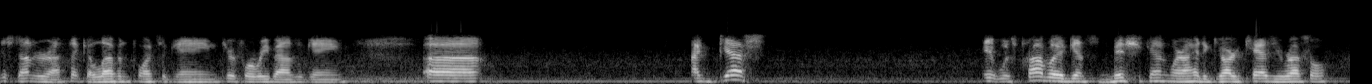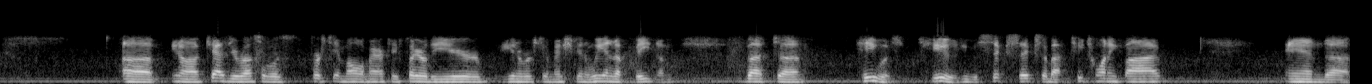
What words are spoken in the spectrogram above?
just under, I think, 11 points a game, three or four rebounds a game. Uh, I guess it was probably against Michigan where I had to guard Cazzie Russell. Uh, you know, Cazzie Russell was first team All American Player of the Year, University of Michigan. We ended up beating him, but uh, he was huge. He was six six, about two twenty five, and uh,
